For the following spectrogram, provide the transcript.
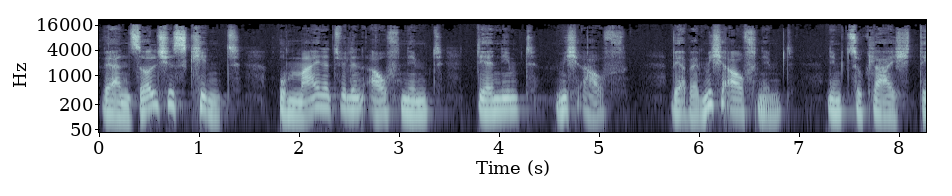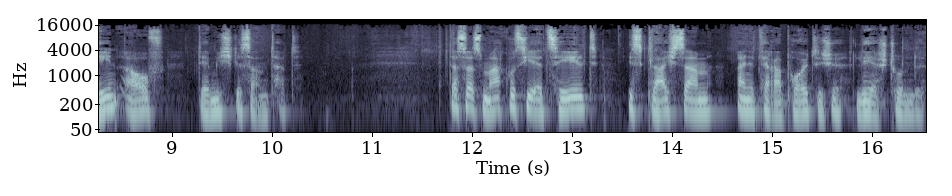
wer ein solches Kind um meinetwillen aufnimmt, der nimmt mich auf. Wer aber mich aufnimmt, nimmt zugleich den auf, der mich gesandt hat. Das, was Markus hier erzählt, ist gleichsam eine therapeutische Lehrstunde.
